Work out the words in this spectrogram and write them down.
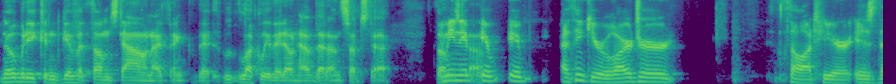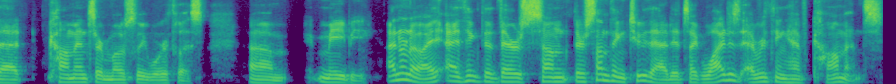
nobody can give a thumbs down. I think that luckily they don't have that on Substack. I mean, it, it, it, I think your larger thought here is that comments are mostly worthless. Um, maybe I don't know. I, I think that there's some there's something to that. It's like why does everything have comments?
